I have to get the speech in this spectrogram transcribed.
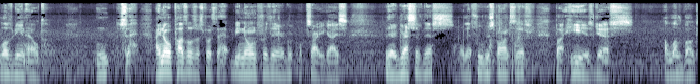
loves being held. I know puzzles are supposed to be known for their, sorry you guys, their aggressiveness or their food responsive, but he is just a love bug.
